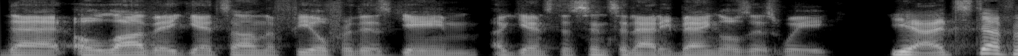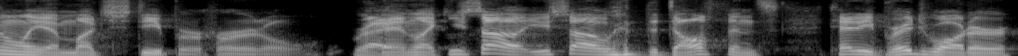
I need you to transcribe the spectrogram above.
that Olave gets on the field for this game against the Cincinnati Bengals this week. Yeah, it's definitely a much steeper hurdle. Right. And like you saw, you saw with the Dolphins, Teddy Bridgewater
